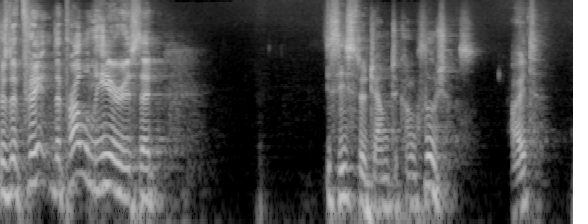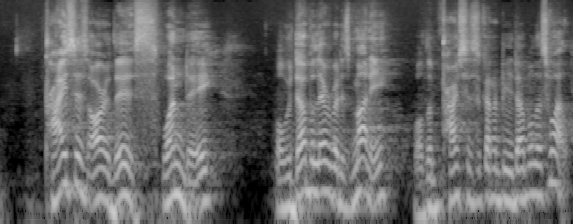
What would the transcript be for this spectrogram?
Because the, the problem here is that it's easy to jump to conclusions, right? Prices are this one day. Well, we double everybody's money. Well, the prices are going to be double as well.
